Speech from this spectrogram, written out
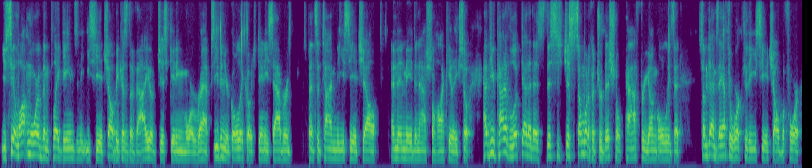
you see a lot more of them play games in the ECHL because of the value of just getting more reps. Even your goalie coach, Danny Sabourin, spent some time in the ECHL and then made the National Hockey League. So have you kind of looked at it as this is just somewhat of a traditional path for young goalies that sometimes they have to work through the ECHL before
